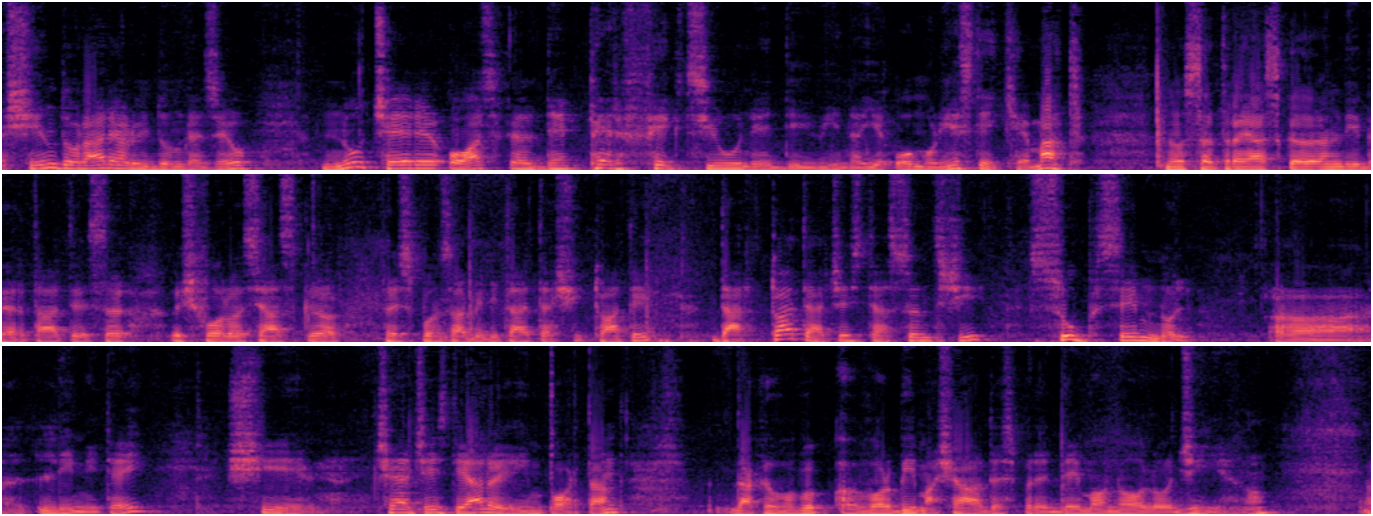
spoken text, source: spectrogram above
și îndurarea lui Dumnezeu nu cere o astfel de perfecțiune divină. E- Omul este chemat nu să trăiască în libertate, să își folosească responsabilitatea și toate, dar toate acestea sunt și sub semnul uh, limitei și ceea ce este iară important, dacă vor- vorbim așa despre demonologie, nu? Uh,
